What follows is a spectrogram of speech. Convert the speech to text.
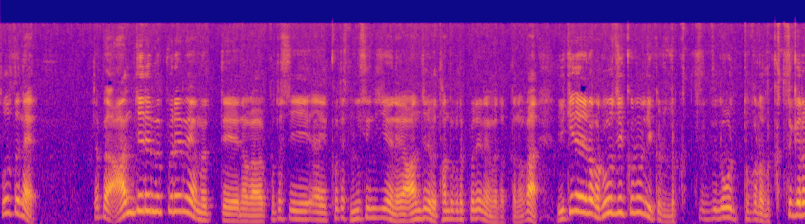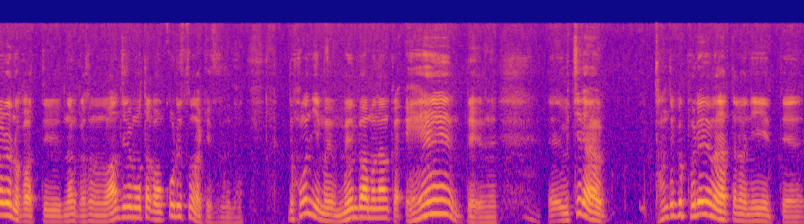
そうするとね、やっぱりアンジュルムプレミアムっていうのが今年、えー、今年2024年はアンジュルム単独でプレミアムだったのが、いきなりなんかロージークロニクルとくっつとかだとくっつけられるのかっていう、なんかそのアンジュルムオタが怒りそうな気がするね。で、本人もメンバーもなんか、えーってね、えー、うちら単独プレミアムだったのにって、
